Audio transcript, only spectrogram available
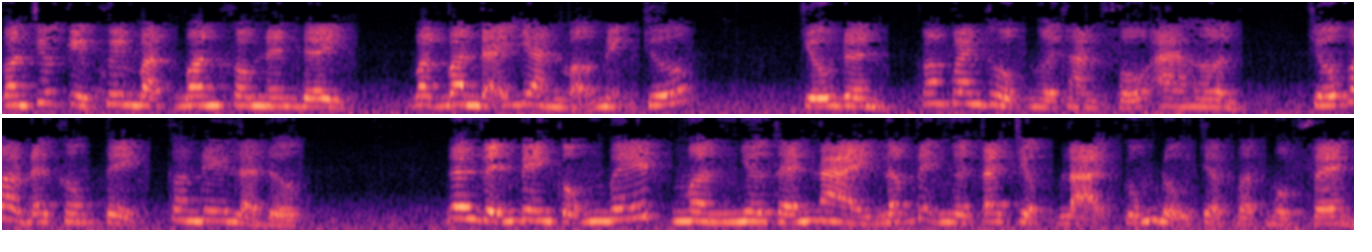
còn chưa kịp khuyên bạch bân không nên đi. Bạch bân đã dành mở miệng trước. Chú đinh, con quen thuộc người thành phố a hơn chú vào đây không tiện, con đi là được. Nên Viễn biên cũng biết mình như thế này, lỡ bị người ta chụp lại cũng đủ chật vật một phen.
